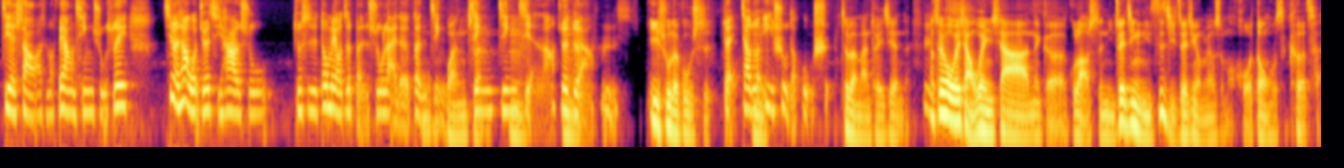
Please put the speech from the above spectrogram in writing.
介绍啊，什么非常清楚。所以基本上我觉得其他的书就是都没有这本书来的更精完精精简啦，就、嗯、对啊，嗯。艺术的故事，对，叫做《艺术的故事》，嗯、这本蛮推荐的。嗯、那最后我也想问一下，那个顾老师，你最近你自己最近有没有什么活动或是课程？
